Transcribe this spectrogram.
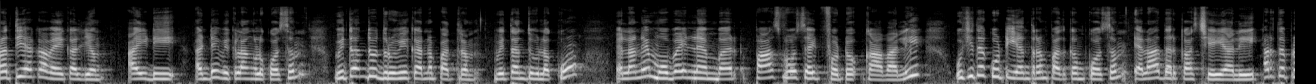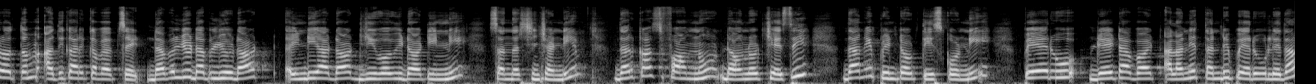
ప్రత్యేక వైకల్యం ఐడి అంటే వికలాంగుల కోసం వితంతు ధృవీకరణ పత్రం. వితంతువులకు అలానే mobile number passport size photo కావాలి. ఉచిత కుటి యంత్రం పథకం కోసం ఎలా దరఖాస్తు చేయాలి? భారత ప్రభుత్వం అధికారిక website WWW dot India dot GOV dot ఇన్ని సందర్శించండి. దరఖాస్తు ఫామ్ను డౌన్లోడ్ చేసి దాన్ని ప్రింటౌట్ తీసుకోండి. పేరు డేట్ ఆఫ్ బర్త్ అలానే తండ్రి పేరు లేదా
